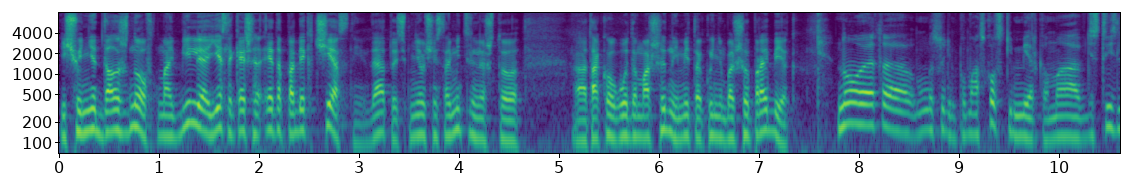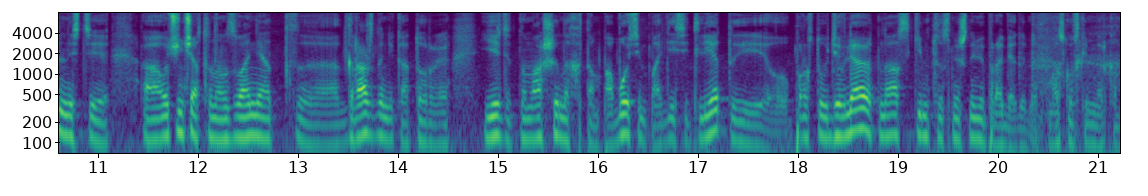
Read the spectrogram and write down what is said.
еще не должно автомобиля, если, конечно, это пробег честный, да, то есть мне очень сомнительно, что такого года машины иметь такой небольшой пробег. Но это мы судим по московским меркам, а в действительности а, очень часто нам звонят а, граждане, которые ездят на машинах там по 8, по 10 лет и просто удивляют нас какими-то смешными пробегами по московским меркам.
